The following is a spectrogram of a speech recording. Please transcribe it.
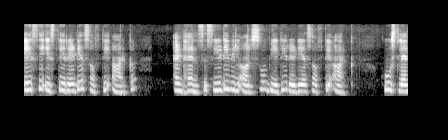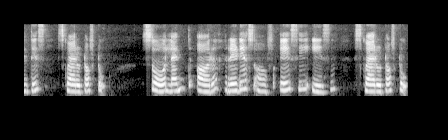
AC is the radius of the arc and hence CD will also be the radius of the arc whose length is square root of 2. So length or radius of AC is square root of 2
